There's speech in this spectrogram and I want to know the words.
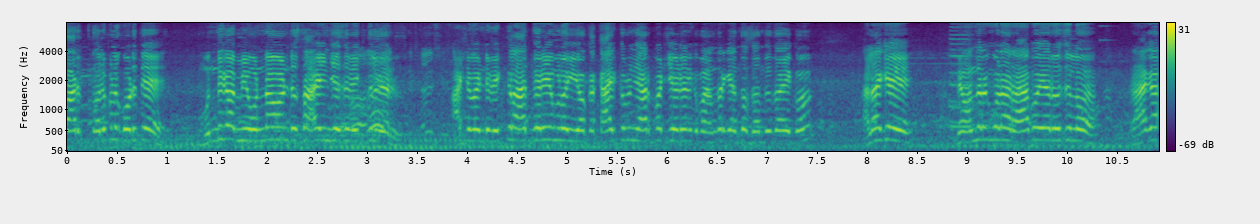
వారి తలుపులు కొడితే ముందుగా మేము ఉన్నామంటూ సహాయం చేసే వ్యక్తులు గారు. అటువంటి వ్యక్తుల ఆధ్వర్యంలో ఈ యొక్క కార్యక్రమం ఏర్పాటు చేయడానికి మనందరికీ ఎంతో సంతదాయకం అలాగే మేమందరం కూడా రాబోయే రోజుల్లో రాగా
